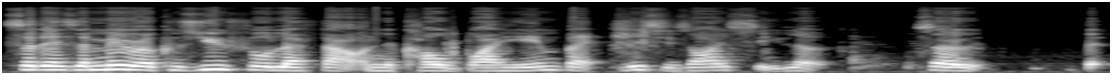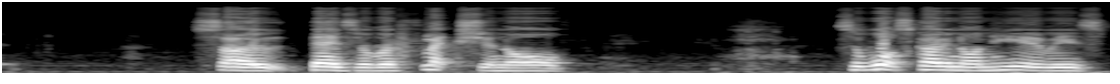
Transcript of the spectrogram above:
So there's a mirror because you feel left out in the cold by him. But this is icy, look. So, so there's a reflection of so what's going on here is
